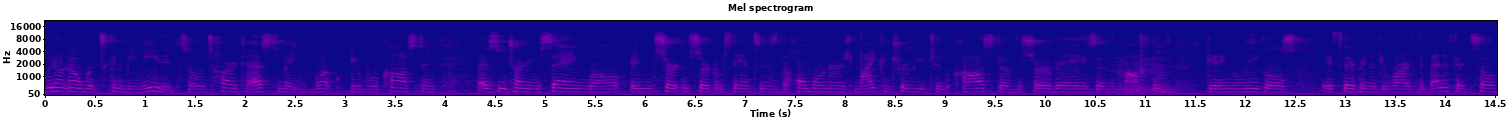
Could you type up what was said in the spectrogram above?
we don't know what's gonna be needed, so it's hard to estimate what it will cost. And as the attorney was saying, well, in certain circumstances, the homeowners might contribute to the cost of the surveys and the cost of getting the legals if they're gonna derive the benefit. So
